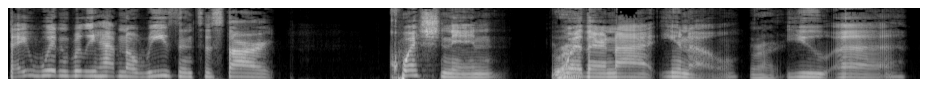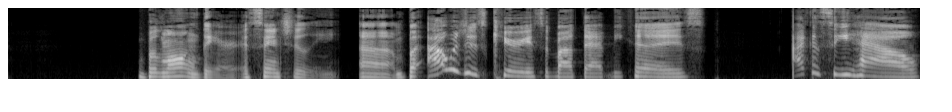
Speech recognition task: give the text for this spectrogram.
they wouldn't really have no reason to start questioning Right. whether or not you know Right. you uh belong there essentially. Um, but I was just curious about that because I could see how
